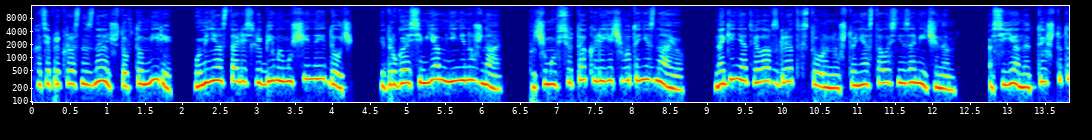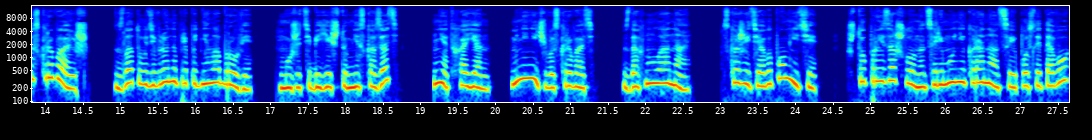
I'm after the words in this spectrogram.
Хотя прекрасно знает, что в том мире у меня остались любимый мужчина и дочь, и другая семья мне не нужна. Почему все так или я чего-то не знаю? Нагиня отвела взгляд в сторону, что не осталось незамеченным. «Осияна, ты что-то скрываешь?» Злата удивленно приподняла брови. «Может, тебе есть что мне сказать?» «Нет, Хаян, мне нечего скрывать», — вздохнула она. «Скажите, а вы помните, что произошло на церемонии коронации после того,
